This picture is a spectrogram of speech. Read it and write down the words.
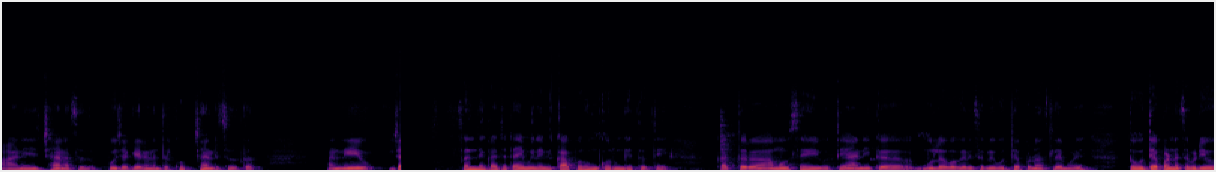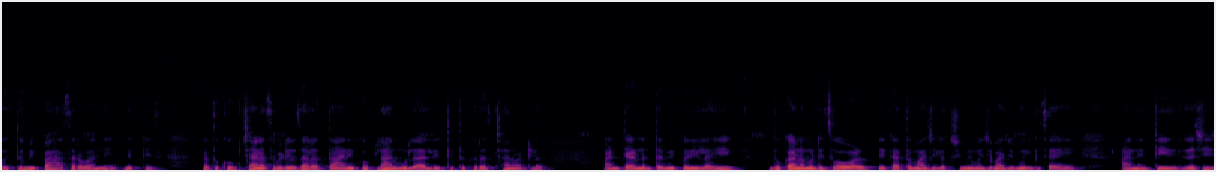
आणि छान असं पूजा केल्यानंतर खूप छान दिसत होतं. आणि संध्याकाळच्या टायमिंगला मी कापूर होम करून घेत होते. का तर अमावस्याही होते आणि क मुलं वगैरे सगळे उद्यापन असल्यामुळे तो उद्यापनाचा व्हिडिओ तुम्ही पहा सर्वांनी नक्कीच. का तो खूप छान असा व्हिडिओ झाला होता आणि खूप लहान मुलं आली होती तर खरंच छान वाटलं. आणि त्यानंतर मी परीलाही दुकानामध्येच ओवाळ होते. का तर माझी लक्ष्मी म्हणजे माझी मुलगीच आहे. आणि ती जशी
